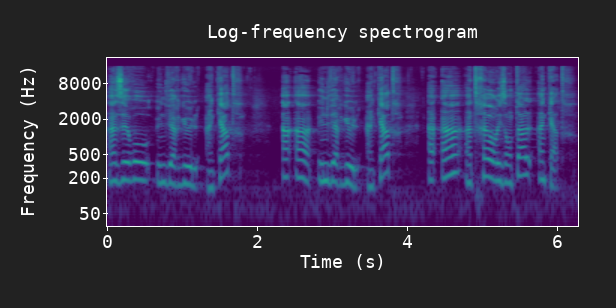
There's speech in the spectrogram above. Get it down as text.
1, 0, 1 virgule, 1, 4, 1, 1, 1 virgule, 1, 4, 1, 1, un trait horizontal, 1, 4.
